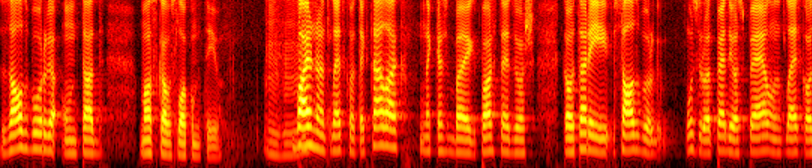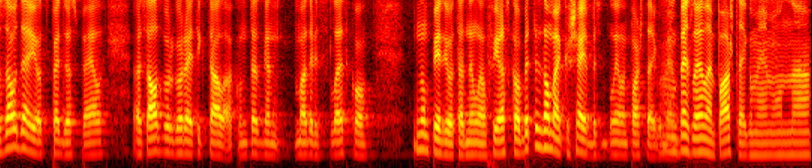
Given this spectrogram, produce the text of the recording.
Zaldzburga un tad Maskavas lokomotīva. Mm -hmm. Bayern un Atletico tiek tālāk, nekas baigi pārsteidzoši. Kaut arī Salzburga uzvarot pēdējo spēli un Atletico zaudējot pēdējo spēli, eh, Salzburga varēja tikt tālāk. Un tad gan Madrids Atletico nu, piedzīvo tādu nelielu fiasko, bet es domāju, ka šeit bez lieliem pārsteigumiem. Nu, Bez lieliem pārsteigumiem. Un, uh,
